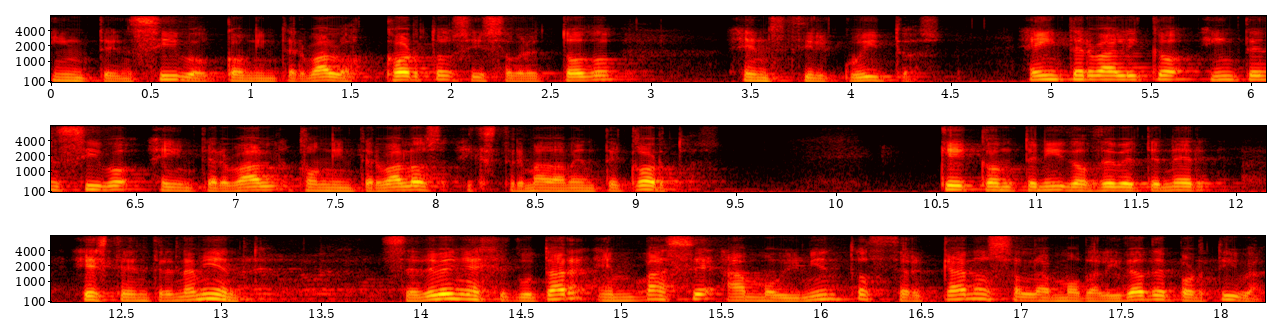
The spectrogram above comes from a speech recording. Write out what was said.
intensivo con intervalos cortos y sobre todo en circuitos, e interválico intensivo e con intervalos extremadamente cortos. ¿Qué contenidos debe tener este entrenamiento? Se deben ejecutar en base a movimientos cercanos a la modalidad deportiva.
